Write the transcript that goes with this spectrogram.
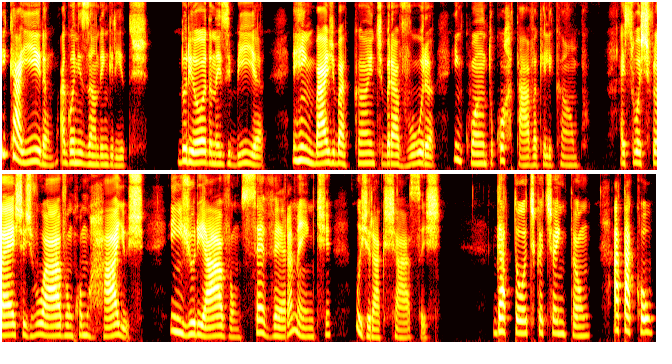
e caíram agonizando em gritos. Duryodhana exibia em bacante bravura enquanto cortava aquele campo. As suas flechas voavam como raios e injuriavam severamente os rakshasas. Gatotkacha, então, atacou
